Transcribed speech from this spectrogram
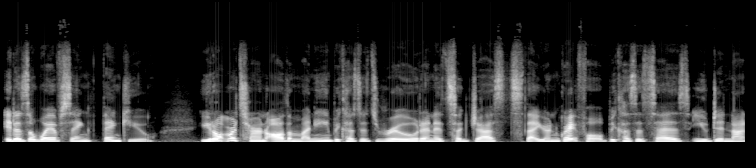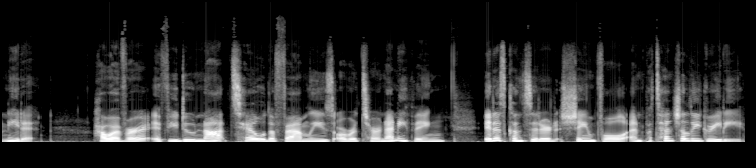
It is a way of saying thank you. You don't return all the money because it's rude and it suggests that you're ungrateful because it says you did not need it. However, if you do not tell the families or return anything, it is considered shameful and potentially greedy.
